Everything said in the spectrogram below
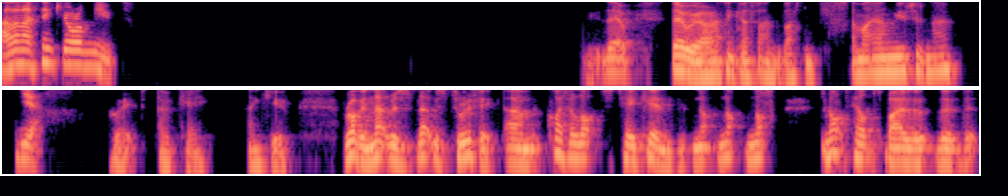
Alan, I think you're on mute. There, there we are. I think I found the button. Am I unmuted now? Yes. Great. Okay. Thank you. Robin, that was that was terrific. Um, quite a lot to take in. Not not not not helped by the the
